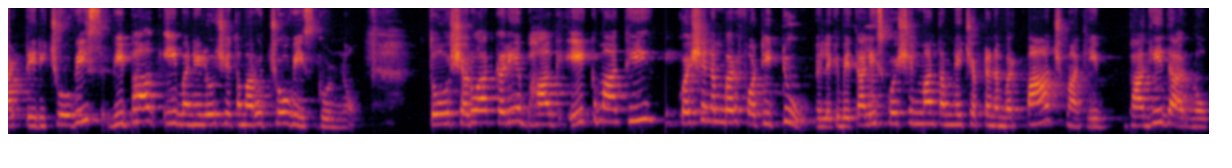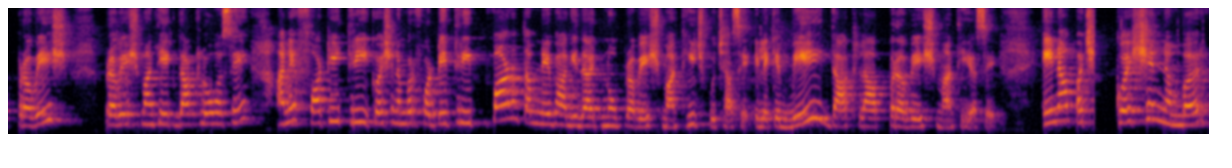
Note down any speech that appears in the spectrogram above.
આઠ તેરી ચોવીસ. વિભાગ ઈ બનેલો છે તમારો ચોવીસ ગુણનો. તો શરૂઆત કરીએ ભાગ એકમાંથી. ક્વેશ્ચન નંબર ફોર્ટી ટુ એટલે કે બેતાલીસ ક્વેશ્ચનમાં તમને ચેપ્ટર નંબર પાંચમાંથી ભાગીદારનો પ્રવેશ, પ્રવેશમાંથી એક દાખલો હશે. અને forty three question number forty three પણ તમને ભાગીદારનો પ્રવેશમાંથી જ પૂછાશે. એટલે કે બે દાખલા પ્રવેશમાંથી હશે. એના પછી ક્વેશ્ચન નંબર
